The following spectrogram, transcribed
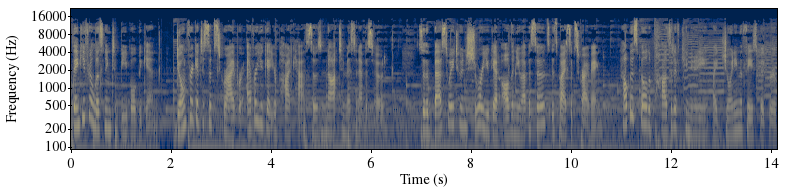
Thank you for listening to Be Bold Begin. Don't forget to subscribe wherever you get your podcasts so as not to miss an episode. So, the best way to ensure you get all the new episodes is by subscribing. Help us build a positive community by joining the Facebook group,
